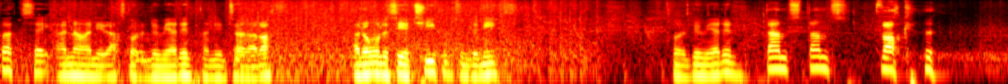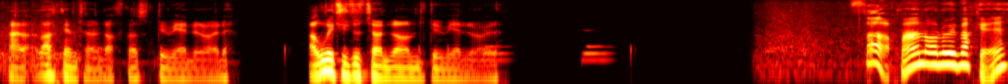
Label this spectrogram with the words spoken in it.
fuck's sake. I know I need that's to do me head in. I need to turn that off. I don't want to see achievements underneath. It's to do me head in. Dance, dance. Fuck. ah, that- that's getting turned off because do me head in already. I literally just turned it on to do me head in already. Fuck, man, all the way back here.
